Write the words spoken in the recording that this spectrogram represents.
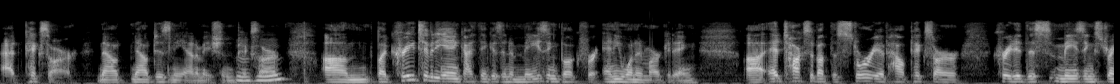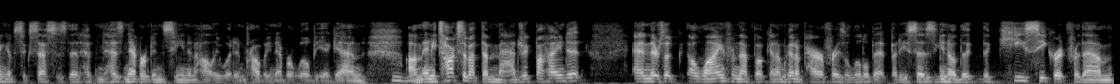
at Pixar, now now Disney Animation Pixar. Mm-hmm. Um, but Creativity Inc. I think is an amazing book for anyone in marketing. Uh, Ed talks about the story of how Pixar created this amazing string of successes that have, has never been seen in Hollywood and probably never will be again. Mhm. Um, and he talks about the magic behind it. And there's a, a line from that book, and I'm going to paraphrase a little bit, but he says, you know, the, the key secret for them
